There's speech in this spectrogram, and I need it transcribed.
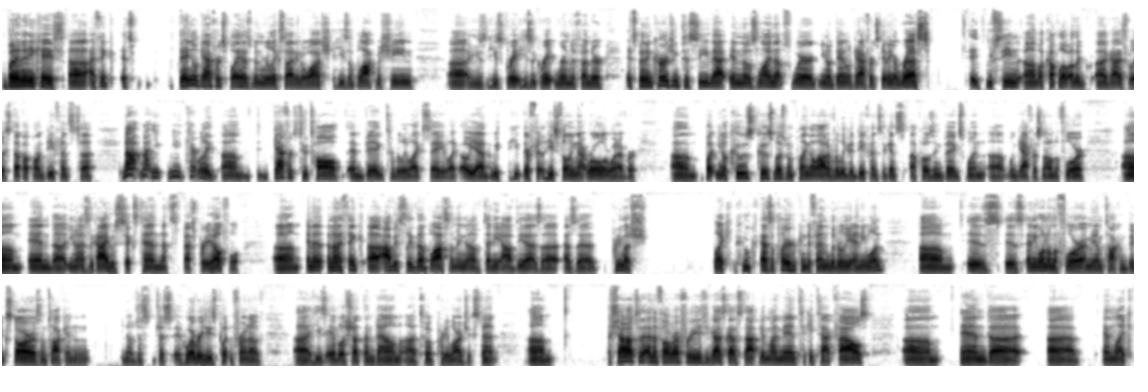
but in any case, uh, I think it's Daniel Gafford's play has been really exciting to watch. He's a block machine. Uh, he's he's great. He's a great rim defender. It's been encouraging to see that in those lineups where you know Daniel Gafford's getting a rest, it, you've seen um, a couple of other uh, guys really step up on defense to not not you, you can't really um, Gafford's too tall and big to really like say like oh yeah we he, they're he's filling that role or whatever. Um, but you know, Kuz, Kuzma's been playing a lot of really good defense against opposing bigs when uh, when Gafford's not on the floor. Um, and uh, you know, as a guy who's six ten, that's that's pretty helpful. Um, and and I think uh, obviously the blossoming of Deni Avdija as a as a pretty much like who as a player who can defend literally anyone um, is is anyone on the floor. I mean, I'm talking big stars. I'm talking you know just just whoever he's put in front of. Uh, he's able to shut them down uh, to a pretty large extent. Um, shout out to the NFL referees. You guys got to stop giving my man ticky tack fouls. Um, and uh, uh, and like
